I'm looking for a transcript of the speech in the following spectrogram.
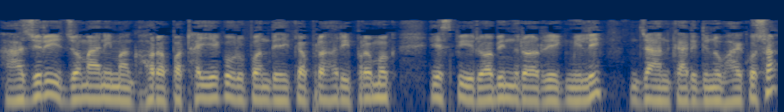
हाजिरी जमानीमा घर पठाइएको रूपन्देहीका प्रहरी प्रमुख एसपी रविन्द्र रेग्मीले जानकारी दिनुभएको छ।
